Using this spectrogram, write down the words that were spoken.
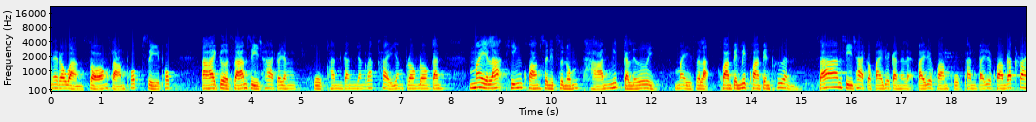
ในระหว่างสองสามภพสี่ภพตายเกิดสามสี่ชาติก็ยังผูกพันกันยังรักใคร่ยังปรองดองกัน ไม่ละทิ้งความสนิทสนมฐานมิตรกันเลย ไม่สละความเป็นมิตรความเป็นเพื่อนสามสี่ชาติก็ไปด้วยกันนั่นแหละ ไปด้วยความผูกพันไปด้วยความรักใคร่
